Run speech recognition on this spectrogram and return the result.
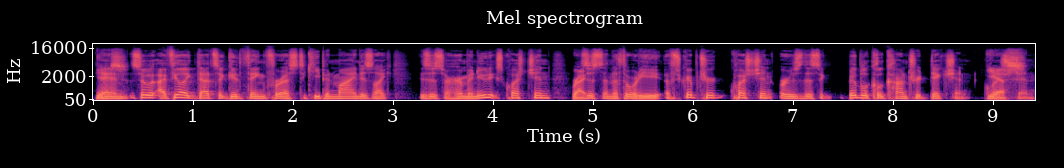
Yes. And so I feel like that's a good thing for us to keep in mind is like, is this a hermeneutics question? Right. Is this an authority of scripture question? Or is this a biblical contradiction question?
